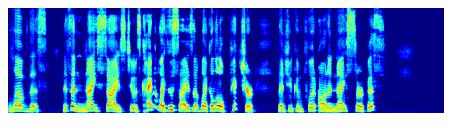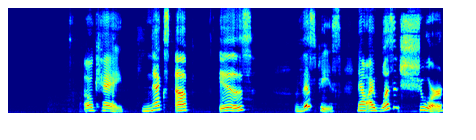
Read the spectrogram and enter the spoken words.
Love this. It's a nice size too. It's kind of like the size of like a little picture that you can put on a nice surface. Okay, next up is this piece. Now, I wasn't sure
